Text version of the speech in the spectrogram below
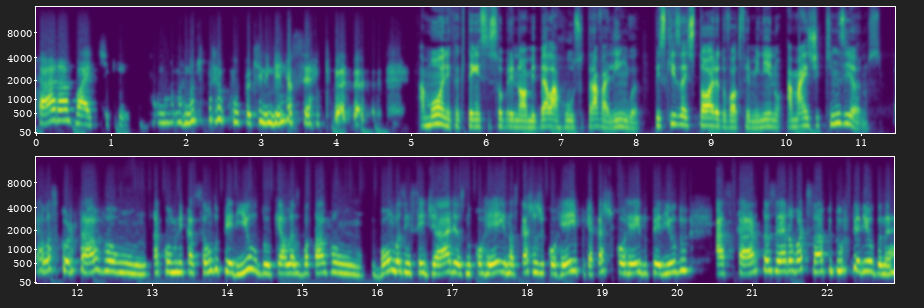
Karavaitik. Mas não te preocupa que ninguém acerta. A Mônica, que tem esse sobrenome bela-russo trava-língua, pesquisa a história do voto feminino há mais de 15 anos elas cortavam a comunicação do período, que elas botavam bombas incendiárias no correio, nas caixas de correio, porque a caixa de correio do período, as cartas eram o WhatsApp do período, né?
